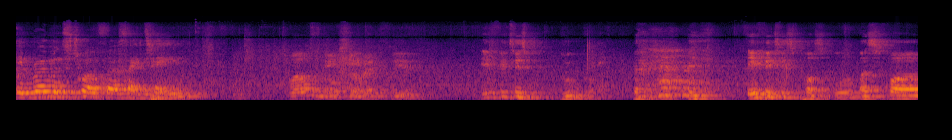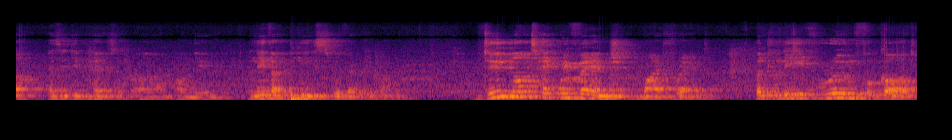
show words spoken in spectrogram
in Romans 12, verse 18, 12, 18, If it is if it is possible, as far as it depends upon, on you, live at peace with everyone. do not take revenge, my friend, but leave room for God,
